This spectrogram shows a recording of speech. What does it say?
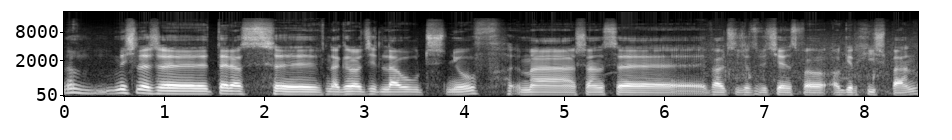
No, myślę, że teraz e, w nagrodzie dla uczniów ma szansę walczyć o zwycięstwo Ogier Hiszpan.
